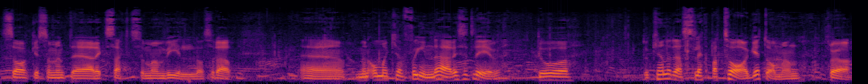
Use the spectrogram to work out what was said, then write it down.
saker som inte är exakt som man vill och sådär. Ehm, men om man kan få in det här i sitt liv, då, då kan det där släppa taget om en, tror jag.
